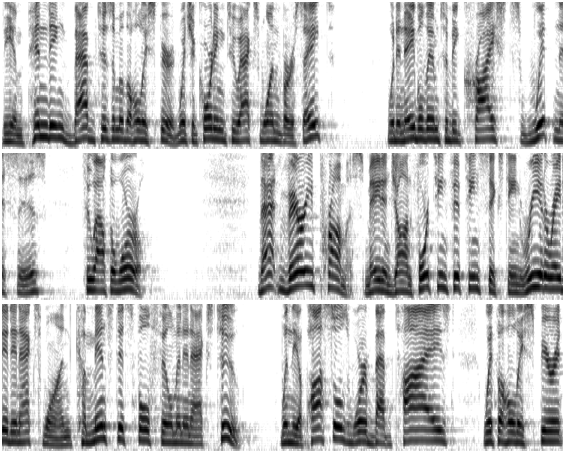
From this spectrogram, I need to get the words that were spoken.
the impending baptism of the Holy Spirit, which, according to Acts 1, verse 8, would enable them to be Christ's witnesses throughout the world. That very promise made in John 14, 15, 16, reiterated in Acts 1, commenced its fulfillment in Acts 2, when the apostles were baptized with the Holy Spirit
